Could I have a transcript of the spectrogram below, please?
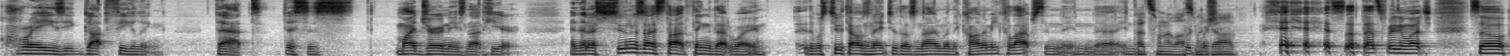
crazy gut feeling that this is, my journey is not here. And then as soon as I started thinking that way, it was 2008, 2009 when the economy collapsed in, in, uh, in That's when I lost my job. so that's pretty much so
